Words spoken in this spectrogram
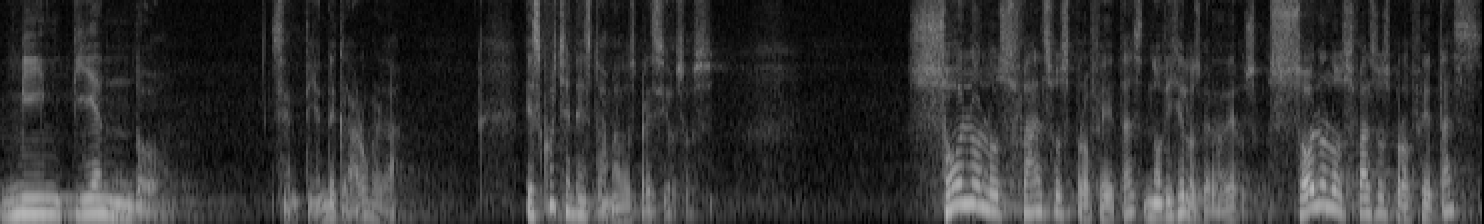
mintiendo. ¿Se entiende claro, verdad? Escuchen esto, amados preciosos. Solo los falsos profetas, no dije los verdaderos, solo los falsos profetas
